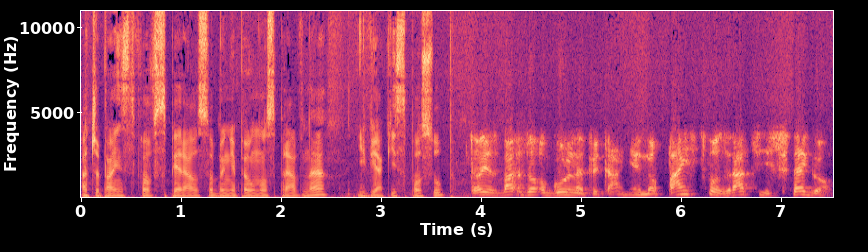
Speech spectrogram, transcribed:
A czy państwo wspiera osoby niepełnosprawne i w jaki sposób? To jest bardzo ogólne pytanie. No państwo z racji swego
